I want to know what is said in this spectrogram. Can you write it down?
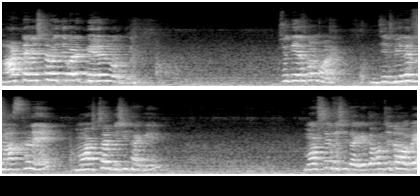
হার্ড ড্যামেজটা হইতে পারে বেলের মধ্যে। যদি এরকম হয় যে বেলের মাঝখানে ময়েশ্চার বেশি থাকে, ময়েশ্চার বেশি থাকে, তখন যেটা হবে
